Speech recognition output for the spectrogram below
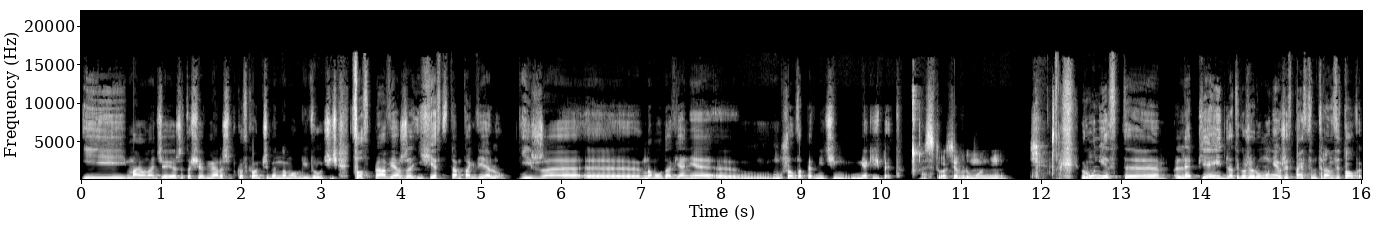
i mają nadzieję, że to się w miarę szybko skończy będą mogli wrócić. Co sprawia, że ich jest tam tak wielu i że e, no, Mołdawianie e, muszą zapewnić im jakiś byt. A sytuacja w Rumunii? Rumunii jest e, lepiej, dlatego że Rumunia już jest państwem tranzytowym.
